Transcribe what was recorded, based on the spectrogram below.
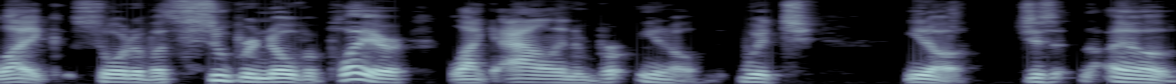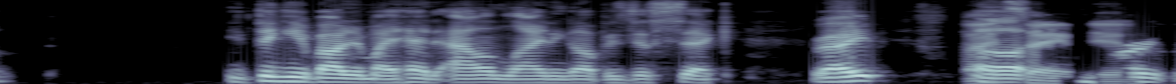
like sort of a supernova player like Allen and you know, which you know, just uh, thinking about it in my head, Allen lining up is just sick, right? Uh, same, dude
